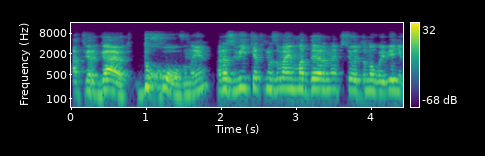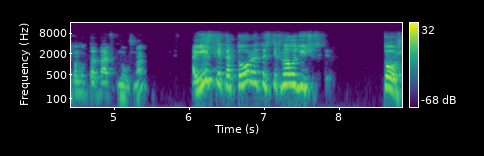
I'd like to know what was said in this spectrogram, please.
отвергают духовные развития, так называемые модерны, все это новое веяние кому-то нафиг нужно. А есть те, которые, то есть технологические, тоже.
